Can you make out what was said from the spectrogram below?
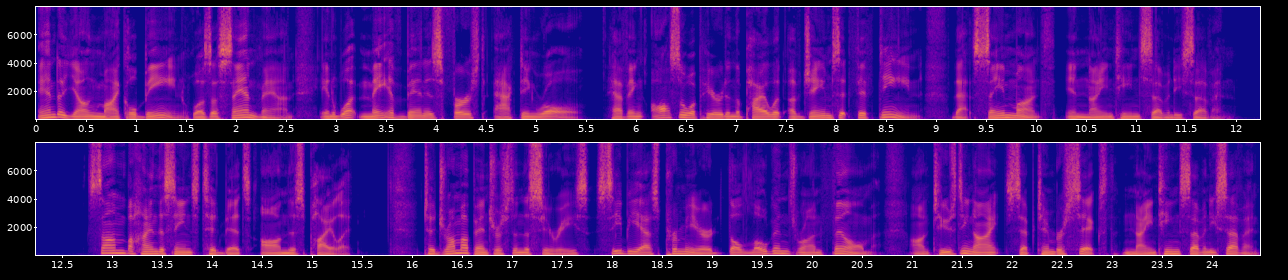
And a young Michael Biehn was a Sandman in what may have been his first acting role, having also appeared in the pilot of James at 15 that same month in 1977. Some behind the scenes tidbits on this pilot. To drum up interest in the series, CBS premiered the Logan's Run film on Tuesday night, September 6, 1977,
